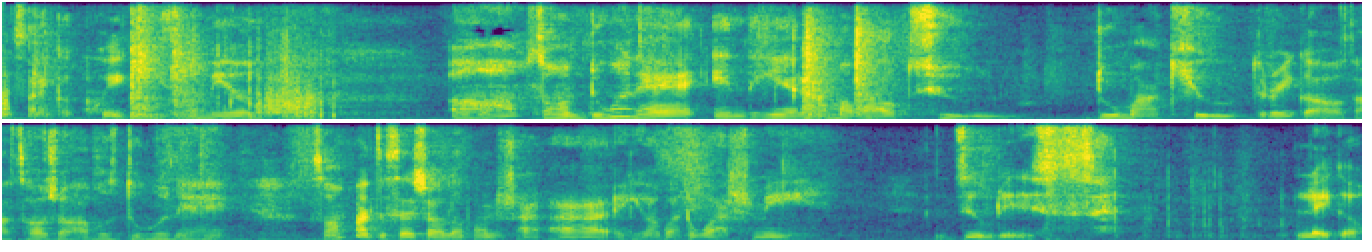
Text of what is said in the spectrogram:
it's like a quick, easy meal. Um, so I'm doing that, and then I'm about to do my Q3 goals. I told y'all I was doing that. So I'm about to set y'all up on the tripod, and y'all about to watch me do this. Lego.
